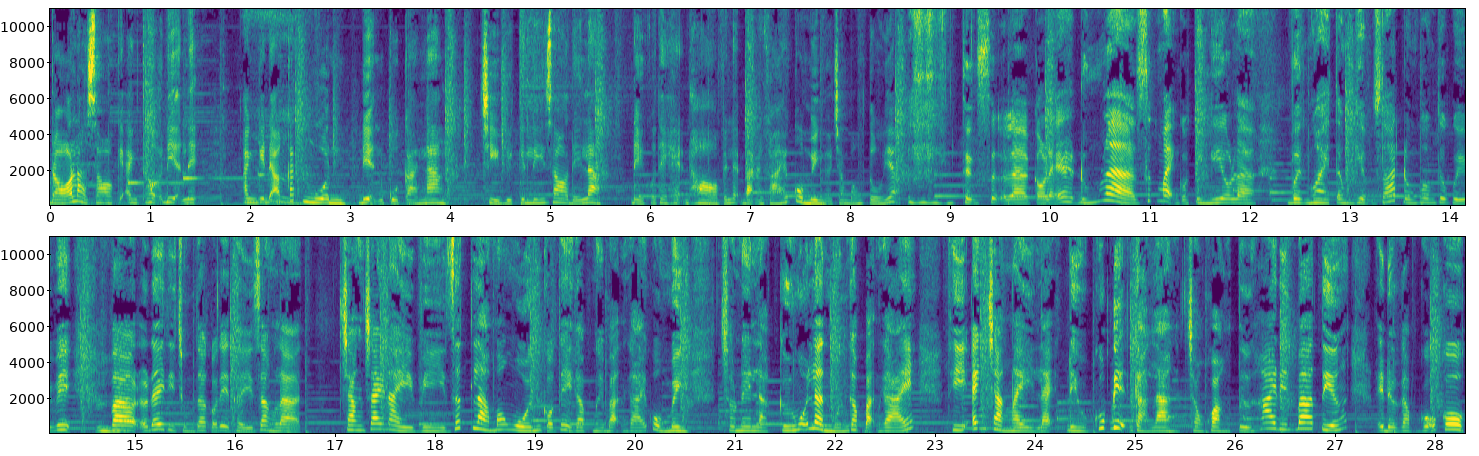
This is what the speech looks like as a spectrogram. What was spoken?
đó là do cái anh thợ điện ấy anh ấy đã ừ. cắt nguồn điện của cả làng chỉ vì cái lý do đấy là để có thể hẹn hò với lại bạn gái của mình ở trong bóng tối ạ. Thực sự là có lẽ là đúng là sức mạnh của tình yêu là vượt ngoài tầm kiểm soát đúng không thưa quý vị? Ừ. Và ở đây thì chúng ta có thể thấy rằng là chàng trai này vì rất là mong muốn có thể gặp người bạn gái của mình cho nên là cứ mỗi lần muốn gặp bạn gái thì anh chàng này lại đều cúp điện cả làng trong khoảng từ 2 đến 3 tiếng để được gặp gỗ cô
